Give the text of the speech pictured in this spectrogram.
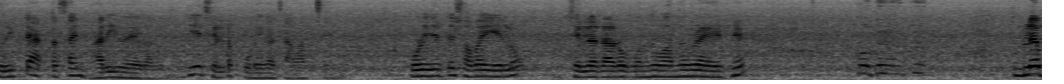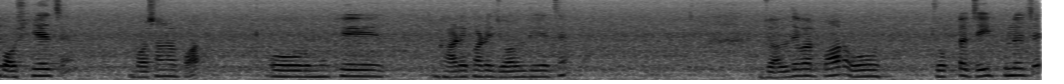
শরীরটা একটা সাইড ভারী হয়ে গেল। দিয়ে ছেলেটা পড়ে গেছে আমার ছেলে। পড়ে যেতে সবাই এলো। ছেলেরা আরও বন্ধু বান্ধবরা এসে তুলে বসিয়েছে। বসানোর পর ওর মুখে ঘাড়ে ফাড়ে জল দিয়েছে। জল দেওয়ার পর ও চোখটা যেই খুলেছে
